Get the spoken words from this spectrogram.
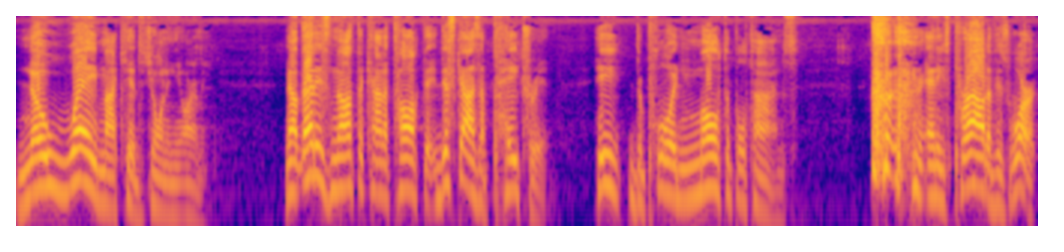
No way my kid's joining the Army. Now, that is not the kind of talk that this guy's a patriot. He deployed multiple times and he's proud of his work,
